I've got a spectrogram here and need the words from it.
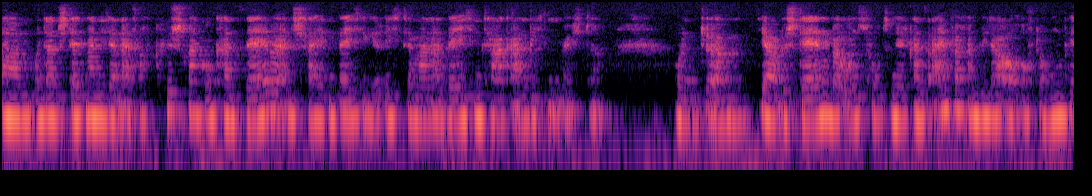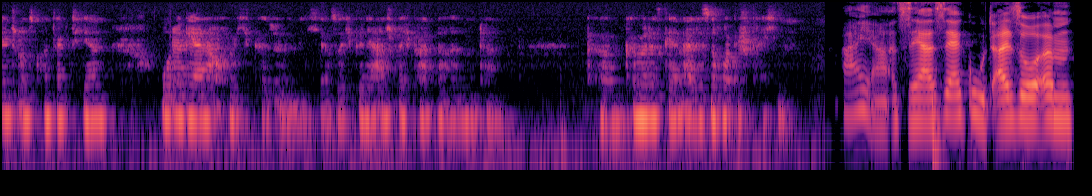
Ähm, und dann stellt man die dann einfach im Kühlschrank und kann selber entscheiden, welche Gerichte man an welchem Tag anbieten möchte. Und ähm, ja, bestellen bei uns funktioniert ganz einfach, entweder auch auf der Homepage uns kontaktieren oder gerne auch mich persönlich. Also ich bin ja Ansprechpartnerin und dann ähm, können wir das gerne alles nochmal besprechen. Ah ja, sehr, sehr gut. Also ähm,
